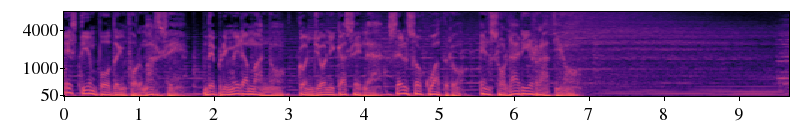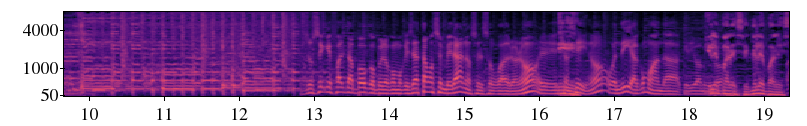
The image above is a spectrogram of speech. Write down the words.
Es tiempo de informarse. De primera mano, con Johnny Casella, Celso Cuadro, en Solar y Radio. Yo sé que falta poco, pero como que ya estamos en verano, Celso Cuadro, ¿no? Es Sí. así, ¿no? Buen día, ¿cómo anda, querido amigo? ¿Qué le parece? ¿Qué le parece?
